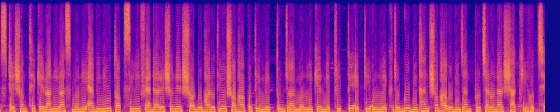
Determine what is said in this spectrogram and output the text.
স্টেশন থেকে রানীরাস মণি অ্যাভিনিউ তফসিলি ফেডারেশনের সর্বভারতীয় সভাপতি মৃত্যুঞ্জয় মল্লিকের নেতৃত্বে একটি উল্লেখযোগ্য বিধানসভা অভিযান প্রচারণার সাক্ষী হচ্ছে।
